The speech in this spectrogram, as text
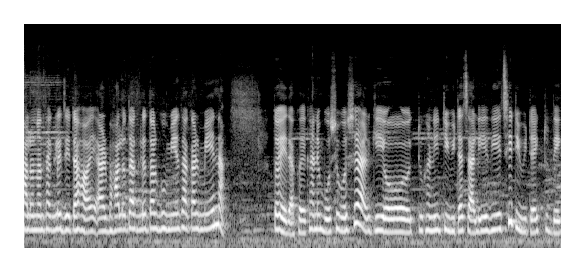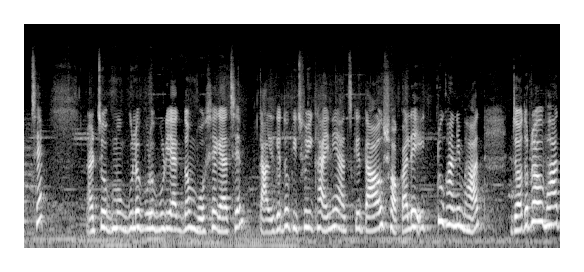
ভালো না থাকলে যেটা হয়, আর ভালো থাকলে তো আর ঘুমিয়ে থাকার মেয়ে না। তো এই দেখো, এখানে বসে বসে আর কি ও একটুখানি টিভিটা চালিয়ে দিয়েছি, টিভিটা একটু দেখছে। আর চোখ মুখগুলো পুরোপুরি একদম বসে গেছে। কালকে তো কিছুই খাইনি, আজকে তাও সকালে একটুখানি ভাত। যতটাও ভাত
